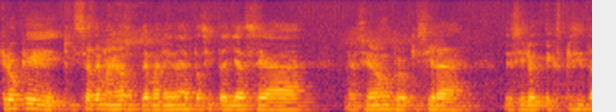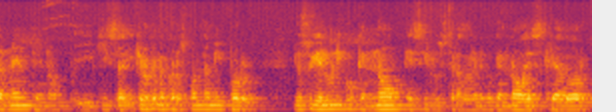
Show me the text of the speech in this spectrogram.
creo que quizá de manera, de manera tácita ya se ha mencionado, pero quisiera decirlo explícitamente, ¿no? Y, quizá, y creo que me corresponde a mí por... Yo soy el único que no es ilustrador, el único que no es creador,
